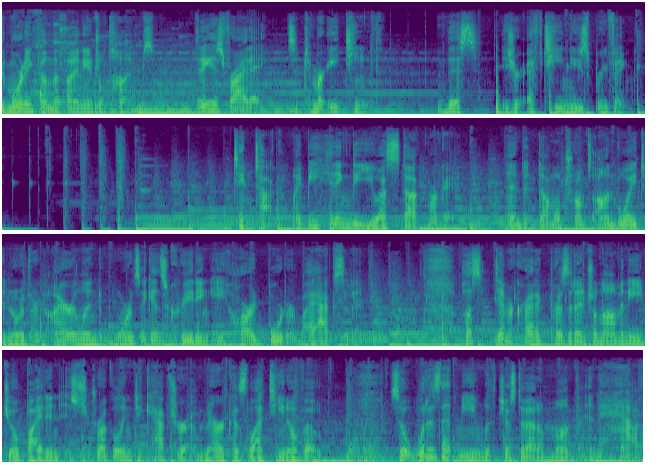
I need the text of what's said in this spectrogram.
Good morning from the Financial Times. Today is Friday, September 18th. And this is your FT News Briefing. TikTok might be hitting the US stock market, and Donald Trump's envoy to Northern Ireland warns against creating a hard border by accident. Plus, Democratic presidential nominee Joe Biden is struggling to capture America's Latino vote. So, what does that mean with just about a month and a half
